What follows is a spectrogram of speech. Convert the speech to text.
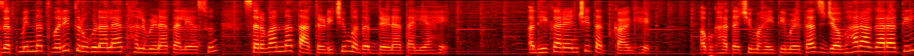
जखमींना त्वरित रुग्णालयात हलविण्यात आले असून सर्वांना तातडीची मदत देण्यात आली आहे. अधिकाऱ्यांची तत्काळ घेट. अपघाताची माहिती मिळताच जव्हार आगारातील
